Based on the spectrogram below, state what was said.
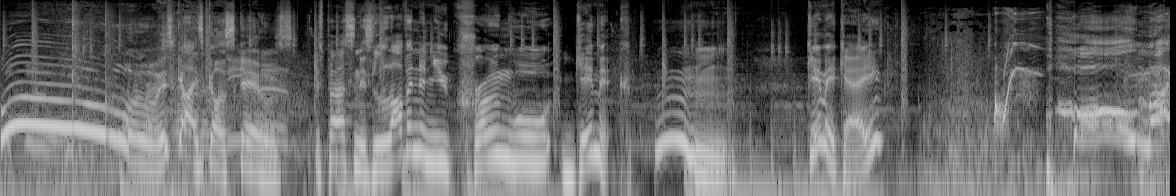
Woo! This guy's got skills. This person is loving the new chrome wool gimmick. Hmm. Gimmick, eh? Oh my,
